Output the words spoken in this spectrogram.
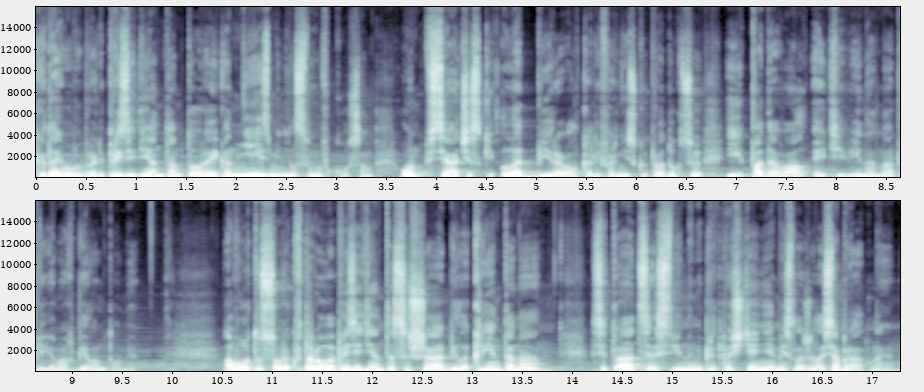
Когда его выбрали президентом, то Рейган не изменил своим вкусом. Он всячески лоббировал калифорнийскую продукцию и подавал эти вина на приемах в Белом доме. А вот у 42-го президента США Билла Клинтона ситуация с винными предпочтениями сложилась обратная.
